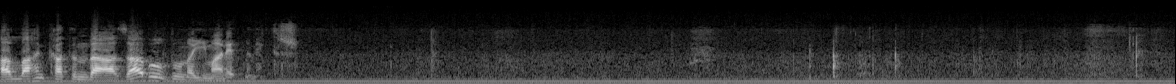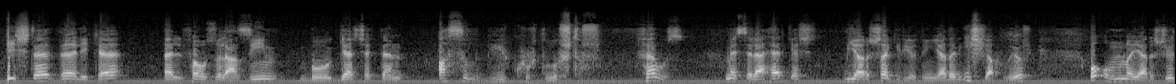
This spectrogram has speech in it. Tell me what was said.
Allah'ın katında azap olduğuna iman etmemektir. İşte zelike el fevzul azim bu gerçekten asıl büyük kurtuluştur. Fevz. Mesela herkes bir yarışa giriyor dünyada bir iş yapılıyor. O onunla yarışıyor,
